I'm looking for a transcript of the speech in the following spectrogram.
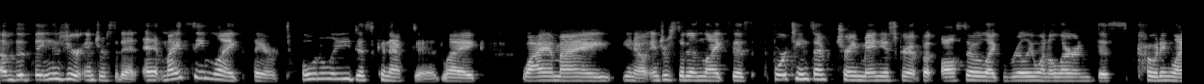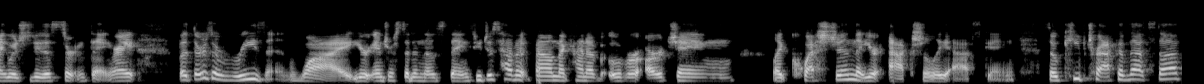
of the things you're interested in. And it might seem like they're totally disconnected. Like, why am i you know interested in like this 14th century manuscript but also like really want to learn this coding language to do this certain thing right? But there's a reason why you're interested in those things. You just haven't found the kind of overarching like question that you're actually asking. So keep track of that stuff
